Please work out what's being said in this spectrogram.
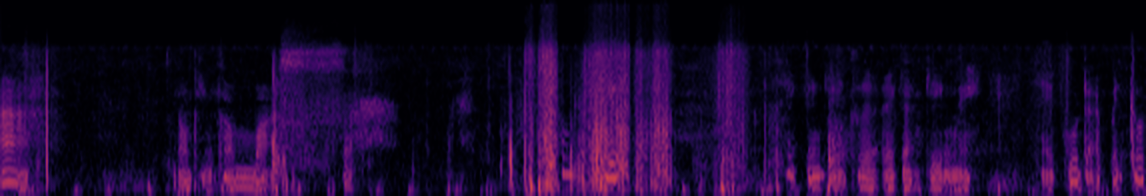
อ่าน้องพิมพ์คำว่าสา ดอะเป็นชุด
